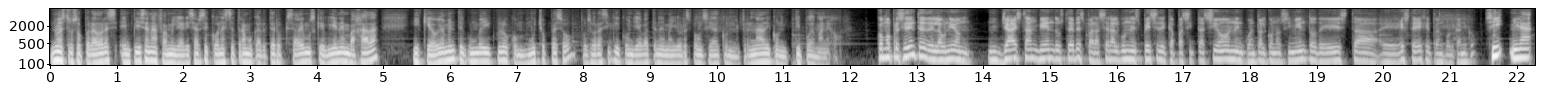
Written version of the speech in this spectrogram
nuestros operadores empiecen a familiarizarse con este tramo carretero que sabemos que viene en bajada y que obviamente un vehículo con mucho peso, pues ahora sí que conlleva tener mayor responsabilidad con el frenado y con el tipo de manejo. Como presidente de la Unión, ¿Ya están viendo ustedes para hacer alguna especie de capacitación en cuanto al conocimiento de esta, eh, este eje transvolcánico? Sí, mira,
